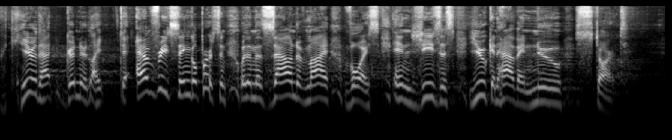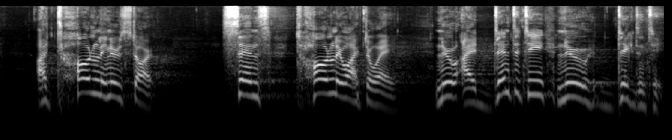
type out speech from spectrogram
Like, hear that good news, like to every single person within the sound of my voice. In Jesus, you can have a new start, a totally new start. Sins totally wiped away, new identity, new dignity.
